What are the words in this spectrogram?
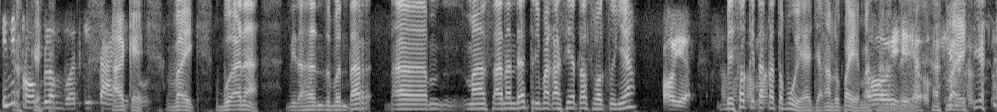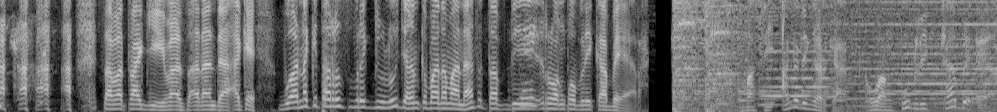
Ini okay. problem buat kita. Oke, okay. gitu. baik, Bu Ana, ditahan sebentar. Um, Mas Ananda, terima kasih atas waktunya. Oh iya. Sama-sama. Besok kita ketemu ya, jangan lupa ya Mas oh, Ananda. Iya, ya. okay. Baik. Selamat pagi Mas Ananda. Oke, Bu Ana kita harus break dulu, jangan ke mana-mana, tetap di okay. ruang publik KBR. Masih Anda dengarkan Ruang Publik KBR.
